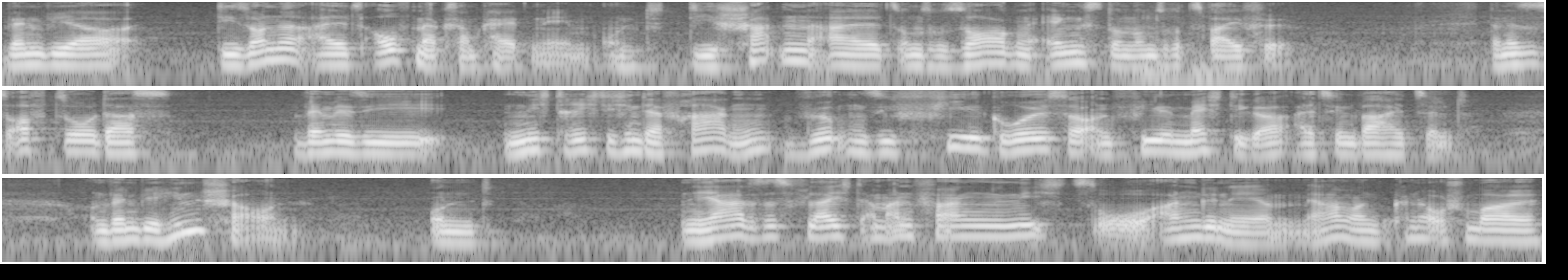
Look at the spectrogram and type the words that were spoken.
Wenn wir die Sonne als Aufmerksamkeit nehmen und die Schatten als unsere Sorgen, Ängste und unsere Zweifel, dann ist es oft so, dass wenn wir sie nicht richtig hinterfragen, wirken sie viel größer und viel mächtiger, als sie in Wahrheit sind. Und wenn wir hinschauen und ja, das ist vielleicht am Anfang nicht so angenehm. Ja, man kann ja auch schon mal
